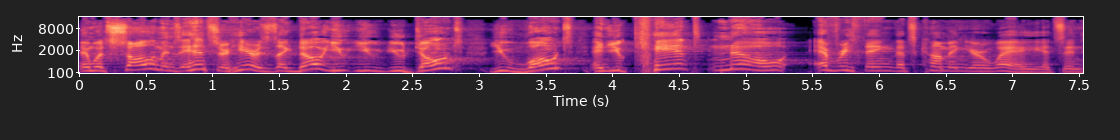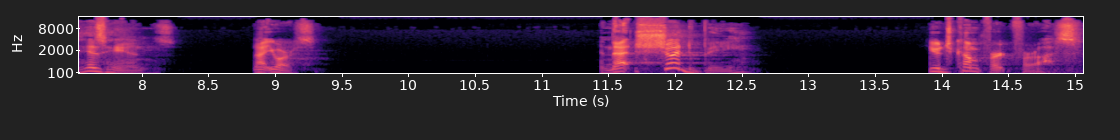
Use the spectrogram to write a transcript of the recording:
And what Solomon's answer here is like, no, you, you, you don't, you won't, and you can't know everything that's coming your way. It's in his hands, not yours. And that should be huge comfort for us.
